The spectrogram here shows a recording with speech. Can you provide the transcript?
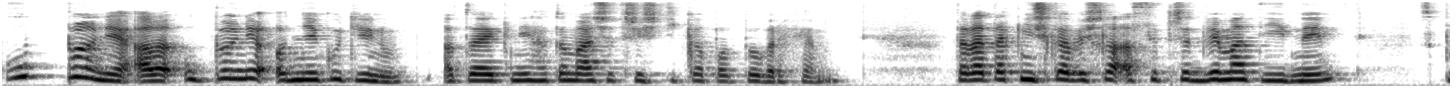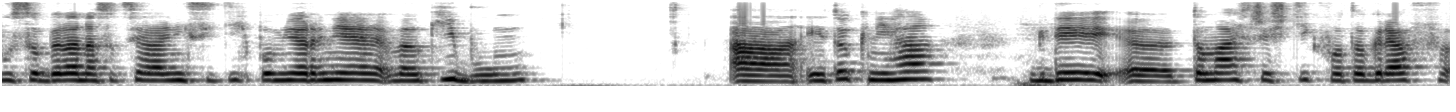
úplně, ale úplně od někutinu. A to je kniha Tomáše Třeštíka pod povrchem. Tahle ta knížka vyšla asi před dvěma týdny, způsobila na sociálních sítích poměrně velký boom. A je to kniha, kdy eh, Tomáš Třeštík, fotograf, eh,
